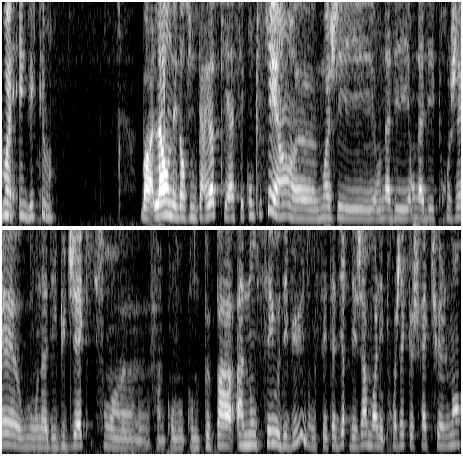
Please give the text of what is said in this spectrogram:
Oui, exactement. Bon, là, on est dans une période qui est assez compliquée. Hein. Euh, moi, j'ai, on, a des, on a des projets où on a des budgets qui sont, enfin, qu'on, ne peut pas annoncer au début. Donc, c'est-à-dire déjà, moi, les projets que je fais actuellement,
